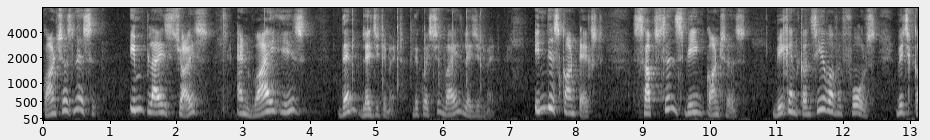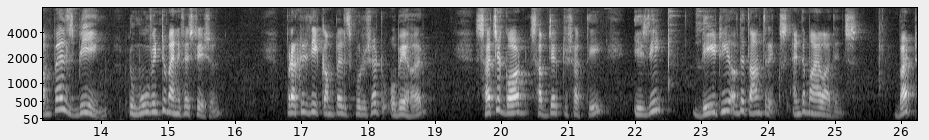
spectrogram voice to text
Consciousness implies choice, and why is then legitimate. The question why is legitimate. In this context, substance being conscious, we can conceive of a force which compels being to move into manifestation. Prakriti compels Purusha to obey her. Such a god subject to Shakti is the deity of the Tantrics and the Mayavadins. But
